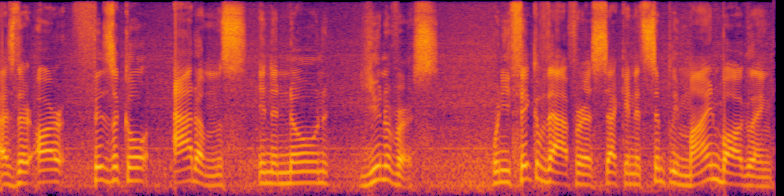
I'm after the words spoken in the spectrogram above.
as there are physical atoms in the known universe. When you think of that for a second, it's simply mind-boggling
